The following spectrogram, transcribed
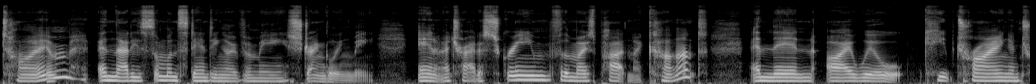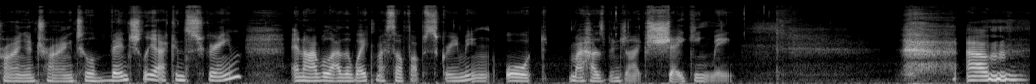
time, and that is someone standing over me, strangling me. And I try to scream for the most part, and I can't. And then I will keep trying and trying and trying till eventually I can scream, and I will either wake myself up screaming or my husband like shaking me. Um,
